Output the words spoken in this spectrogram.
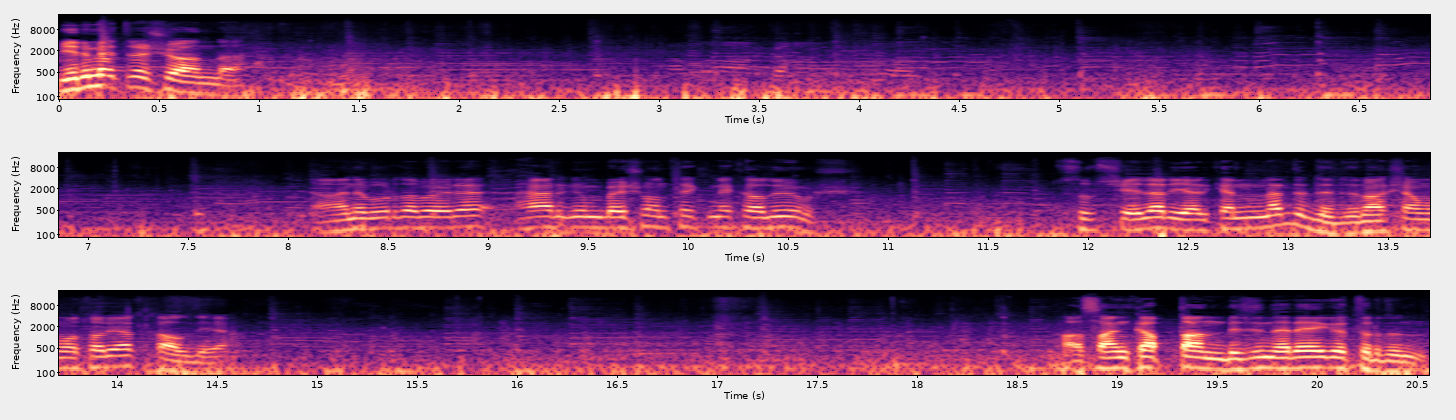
1 metre şu anda. Yani burada böyle her gün 5-10 tekne kalıyormuş. Sırf şeyler yelkenliler de dedi. Dün akşam motor yat kaldı ya. Hasan Kaptan bizi nereye götürdün?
